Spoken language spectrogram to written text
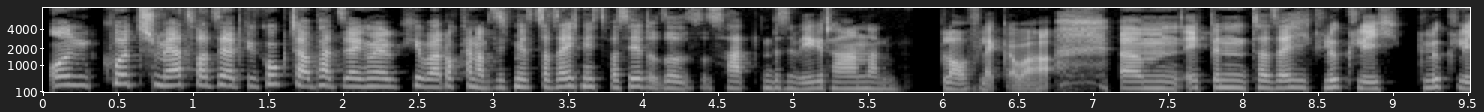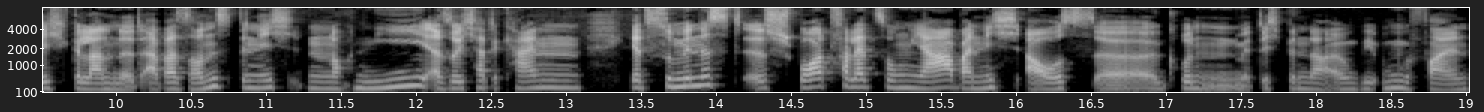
und kurz schmerzverzerrt geguckt habe, hat sie dann gemerkt, okay, war doch keine Absicht. Mir ist tatsächlich nichts passiert. Also es, es hat ein bisschen wehgetan, hat einen blauen Fleck, aber ähm, ich bin tatsächlich glücklich, glücklich gelandet. Aber sonst bin ich noch nie, also ich hatte keinen, jetzt zumindest äh, Sportverletzungen ja, aber nicht aus äh, Gründen mit, ich bin da irgendwie umgefallen.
